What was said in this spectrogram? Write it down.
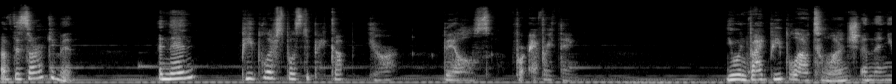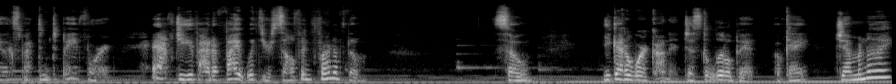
of this argument. And then people are supposed to pick up your bills for everything. You invite people out to lunch and then you expect them to pay for it after you've had a fight with yourself in front of them. So, you got to work on it just a little bit, okay? Gemini?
